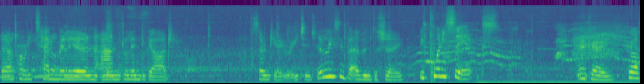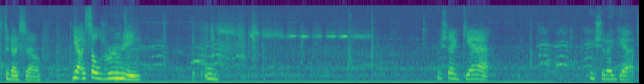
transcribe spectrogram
Yeah, probably 10 million and Lindegaard. 78 rated. At least he's better than Duche. He's 26. Okay, who else did I sell? Yeah, I sold Rooney. Oof. Who should I get? Who should I get?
